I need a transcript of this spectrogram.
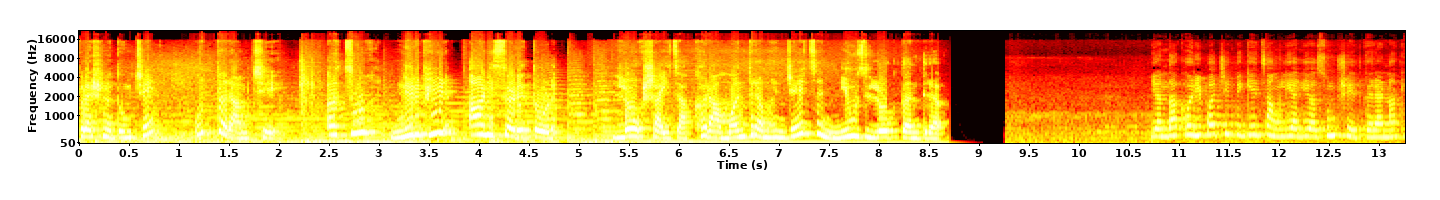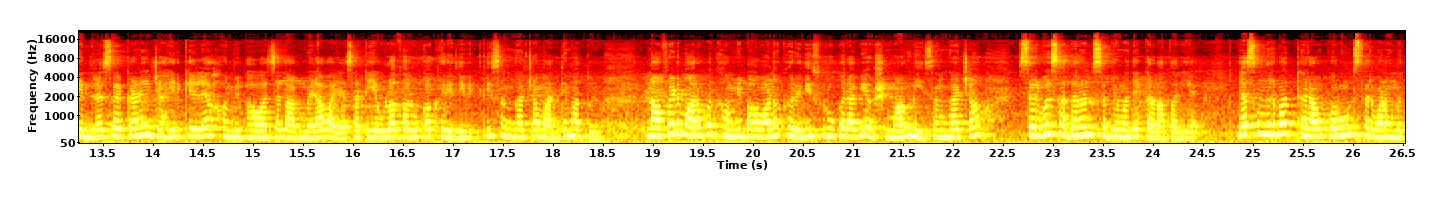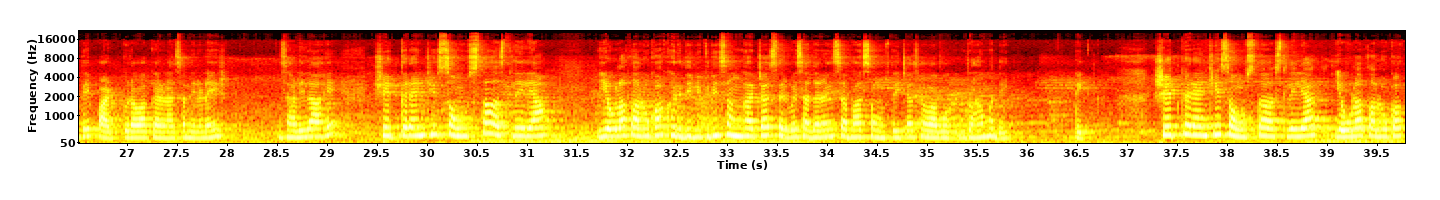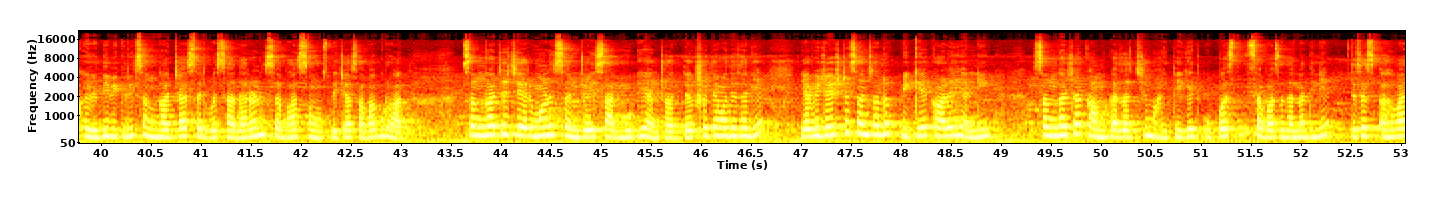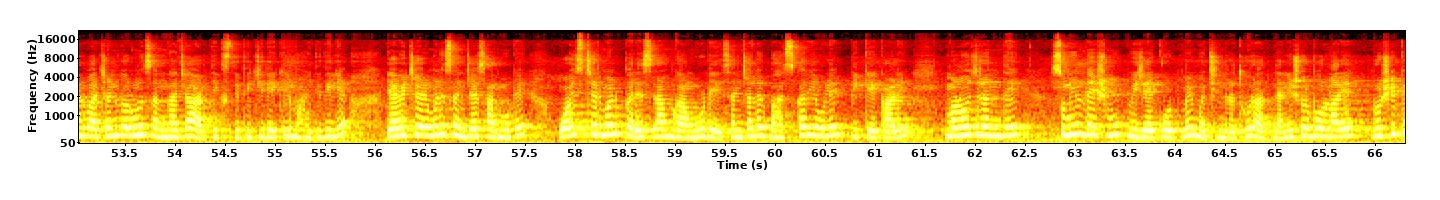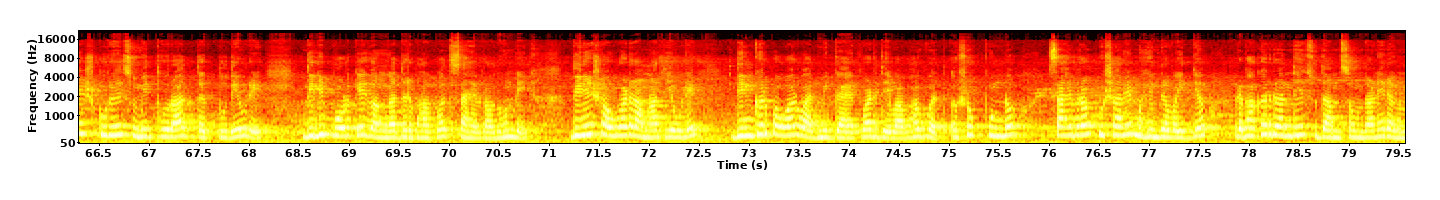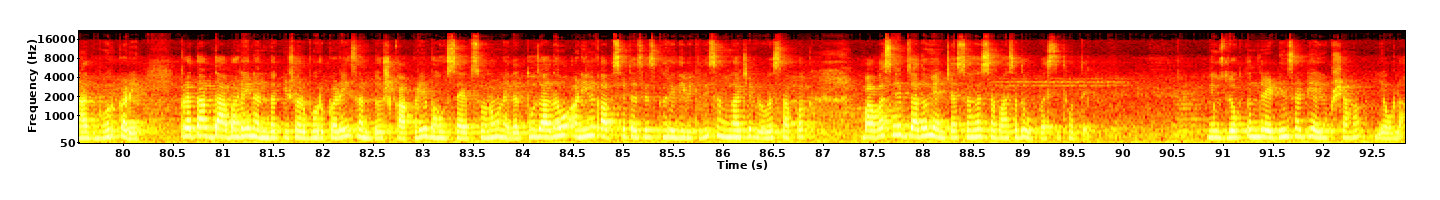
प्रश्न तुमचे उत्तर आमचे. अचूक निर्भीड आणि सडेतोड. लोकशाहीचा खरा मंत्र म्हणजेच न्यूज लोकतंत्र. यंदा खरीपाची पिके चांगली आली असून शेतकऱ्यांना केंद्र सरकारने जाहीर केलेल्या हमीभावाचा लाभ मिळावा यासाठी येवला तालुका खरेदी विक्री संघाच्या माध्यमातून नाफेडमार्फत हमीभावानं खरेदी सुरू करावी अशी मागणी संघाच्या सर्वसाधारण सभेमध्ये करण्यात आली आहे. या संदर्भात ठराव करून सर्वानुमते पाठपुरावा करण्याचा निर्णय झालेला आहे. शेतकऱ्यांची संस्था असलेल्या येवला तालुका खरेदी विक्री संघाच्या सर्वसाधारण सभा संस्थेच्या सभागृहामध्ये. टेक. शेतकऱ्यांची संस्था असलेल्या येवला तालुका खरेदी विक्री संघाच्या सर्वसाधारण सभा संस्थेच्या सभागृहात संघाचे चेअरमन संजय सालमोठे यांच्या अध्यक्षतेमध्ये झाली आहे. यावेळी ज्येष्ठ संचालक पी के काळे यांनी संघाच्या कामकाजाची माहिती घेत उपस्थित सभासदांना दिली आहे. तसेच अहवाल वाचन करून संघाच्या आर्थिक स्थितीची देखील माहिती दिली आहे. यावेळी chairman Sanjay Salmuthe voice chairman Pareshram Gangude संचालक भास्कर येवले पी के काळे मनोज रंधे सुनील देशमुख विजय कोटमे मच्छिंद्र थोरात ज्ञानेश्वर बोरणारे ऋषिकेश कुरे सुमित थोरात दत्तू देवरे दिलीप बोडके गंगाधर भागवत साहेबराव धोंडे दिनेश आव्हाड रामनाथ येवले दिनकर पवार वाल्मिक गायकवाड देवा भागवत अशोक पुंड साहेबराव कुशारे महेंद्र वैद्य प्रभाकर रंधे सुदाम सौंदाणे रंगनाथ भोरकडे प्रताप दाभाडे नंदकिशोर भोरकडे संतोष काकडे भाऊसाहेब सोनवणे दत्तू जाधव अनिल कापसे तसेच खरेदी विक्री संघाचे व्यवस्थापक बाबासाहेब जाधव यांच्यासह सभासद उपस्थित होते. न्यूज लोकतंत्र एटीनसाठी अयुब शाह येवला.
